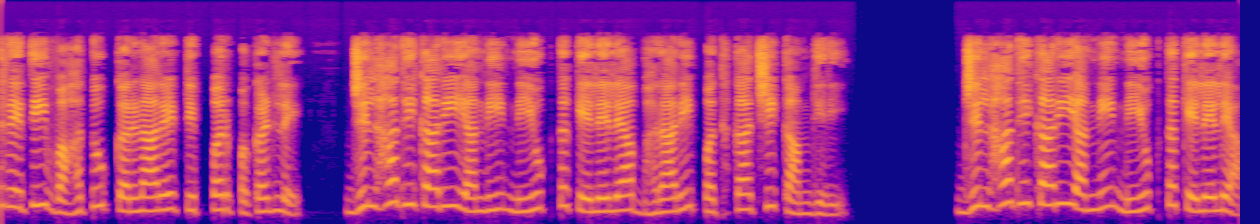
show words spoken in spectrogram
रेती वाहतूक करणारे टिप्पर पकडले जिल्हाधिकारी यांनी नियुक्त केलेल्या भरारी पथकाची कामगिरी. जिल्हाधिकारी यांनी नियुक्त केलेल्या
